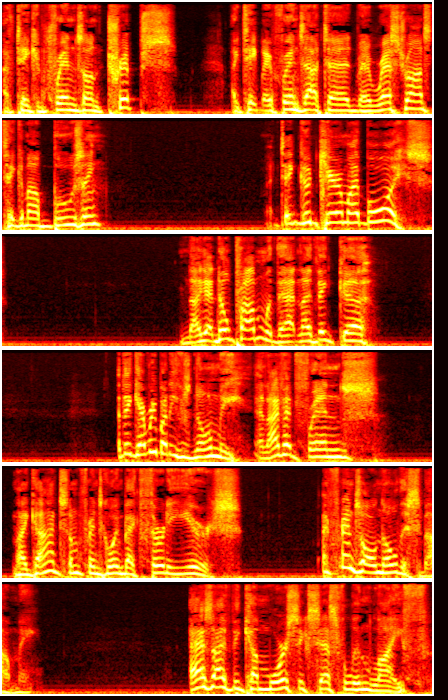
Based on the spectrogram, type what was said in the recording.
I've taken friends on trips. I take my friends out to uh, restaurants, take them out boozing. I take good care of my boys. I got no problem with that, and I think uh, I think everybody who's known me, and I've had friends, my God, some friends going back 30 years. My friends all know this about me. As I've become more successful in life,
